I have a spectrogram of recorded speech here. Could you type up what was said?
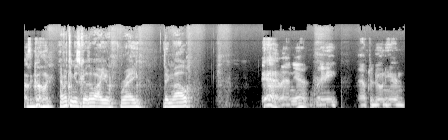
How's it going? everything is good. How are you, Ray? Doing well? Yeah, man. Yeah. Rainy afternoon here in,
